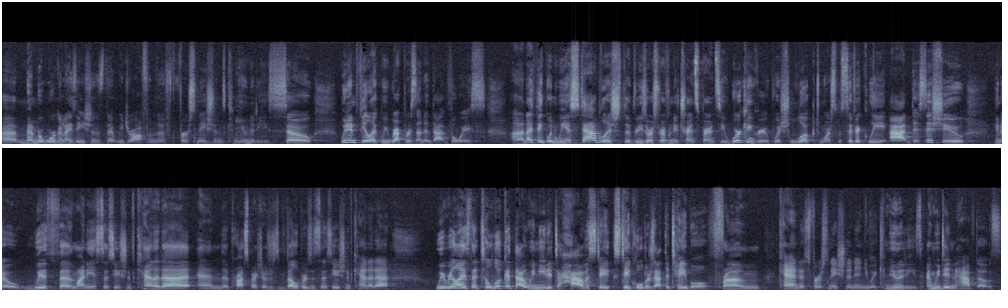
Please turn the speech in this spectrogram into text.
uh, member organizations that we draw from the First Nations communities. So we didn't feel like we represented that voice. And I think when we established the Resource Revenue Transparency Working Group, which looked more specifically at this issue, you know, with the Mining Association of Canada and the Prospectors and Developers Association of Canada, we realized that to look at that, we needed to have a stake, stakeholders at the table from Canada's First Nation and Inuit communities, and we didn't have those.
